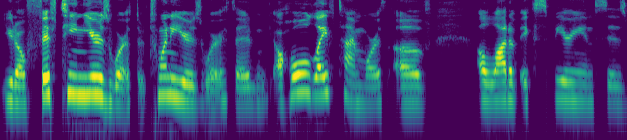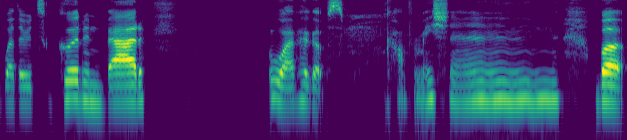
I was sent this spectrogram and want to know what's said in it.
you know, 15 years worth or 20 years worth and a whole lifetime worth of a lot of experiences, whether it's good and bad. Oh, I have hiccups. Confirmation. But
